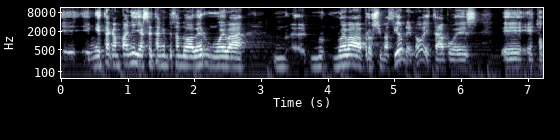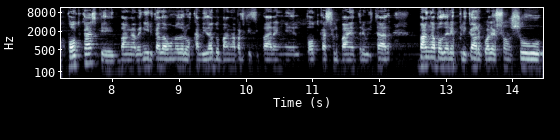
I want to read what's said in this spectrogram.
eh, en esta campaña ya se están empezando a ver nuevas, nuevas aproximaciones, ¿no? Está pues eh, estos podcasts que van a venir, cada uno de los candidatos van a participar en el podcast, les van a entrevistar, van a poder explicar cuáles son sus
